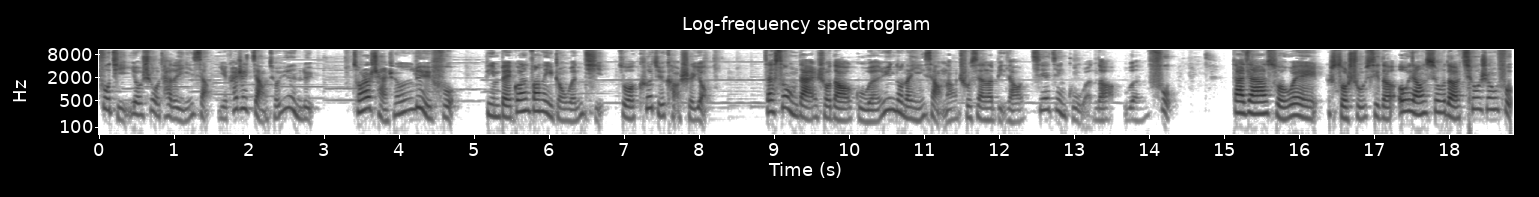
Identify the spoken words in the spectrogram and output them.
赋体又受它的影响，也开始讲求韵律，从而产生了律赋。并被官方的一种文体做科举考试用。在宋代受到古文运动的影响呢，出现了比较接近古文的文赋。大家所谓所熟悉的欧阳修的《秋声赋》，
